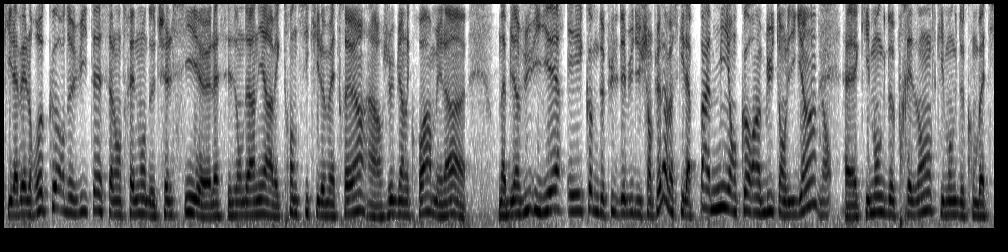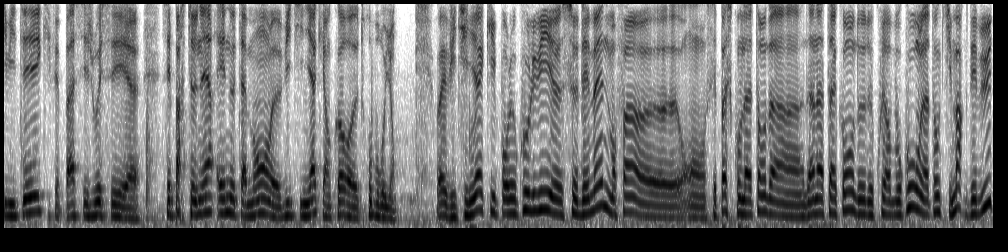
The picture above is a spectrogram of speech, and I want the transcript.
qu'il avait le record de vitesse à l'entraînement de Chelsea euh, la saison dernière avec 36 km heure. Alors je veux bien le croire, mais là, on a bien vu hier et comme depuis le début du championnat, parce qu'il a pas mis encore un but en Ligue 1, euh, qui manque de présence, qui manque de combativité, qui fait pas assez jouer ses, euh, ses partenaires et notamment Vitinha qui est encore trop brouillon. Ouais, Vitinha qui pour le coup lui se démène, mais enfin on sait pas ce qu'on attend d'un attaquant de, de, courir beaucoup, on attend qu'il marque des buts.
